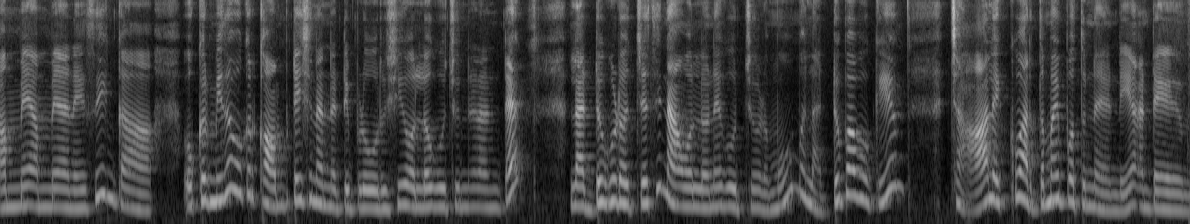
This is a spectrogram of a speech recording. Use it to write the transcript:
అమ్మే అమ్మే అనేసి ఇంకా ఒకరి మీద ఒకరు కాంపిటీషన్ అన్నట్టు. ఇప్పుడు ఋషి ఒళ్ళో కూర్చున్నాడంటే లడ్డు కూడా వచ్చేసి నా ఒళ్ళోనే కూర్చోవడము. మా లడ్డు బాబుకి చాలా ఎక్కువ అర్థమైపోతున్నాయండి. అంటే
